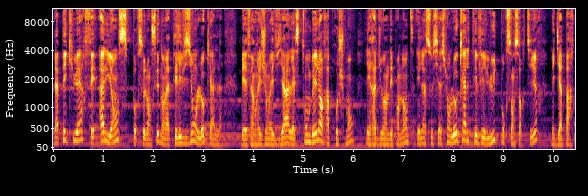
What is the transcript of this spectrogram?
La PQR fait alliance pour se lancer dans la télévision locale. BFM Région et VIA laissent tomber leur rapprochement, les radios indépendantes et l'association Locale TV luttent pour s'en sortir, Mediapart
